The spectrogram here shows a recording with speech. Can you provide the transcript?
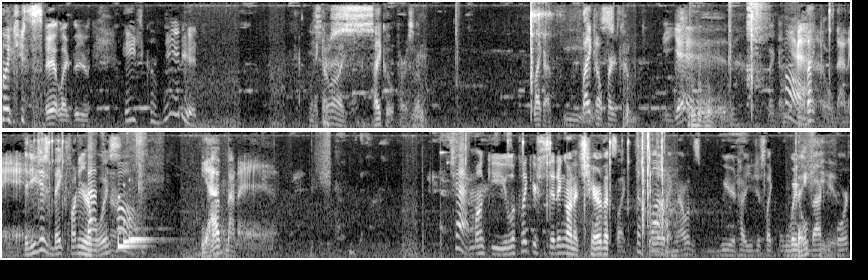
Why'd you say it like that? You're like, He's committed. You like sound a like psycho person. like a psycho person. Yeah. like a Oh. psycho. Did he just make fun of your That's voice? a call. Yeah, man. Check. Monkey, you look like you're sitting on a chair that's like The flop. floating. That was weird how you just like wiggle Thank back you. and forth.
